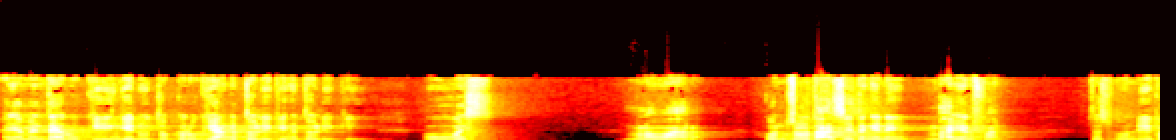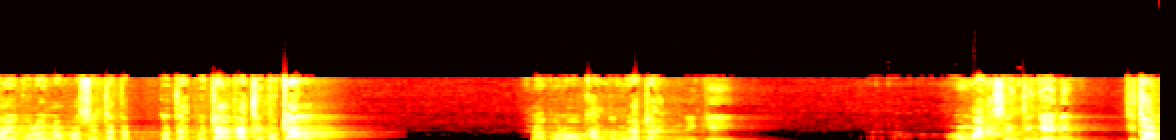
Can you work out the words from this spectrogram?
Ayam mentek rugi, nggih nutup kerugian ngedol iki ngedol iki. Wis melawar. Konsultasi tengene Mbah Irfan. Terus pundi kaya kula napa sik tetep kodah budal kaji budal. Lah kula kantun gadah niki omah sing dinggene didol.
